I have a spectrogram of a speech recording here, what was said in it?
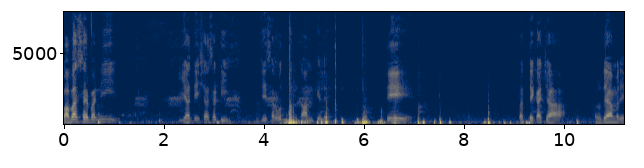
बाबासाहेबांनी या देशासाठी जे सर्वोत्तम काम केलंय ते प्रत्येकाच्या हृदयामध्ये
